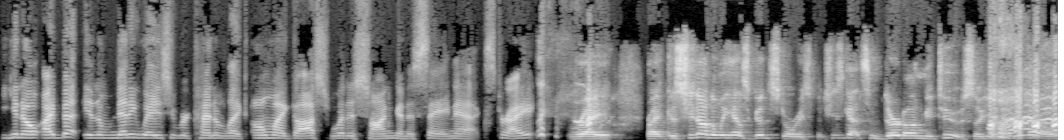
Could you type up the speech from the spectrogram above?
you know, I bet in many ways you were kind of like, oh my gosh, what is Sean going to say next? Right. right. Right. Because she not only has good stories, but she's got some dirt on me too. So you never know.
